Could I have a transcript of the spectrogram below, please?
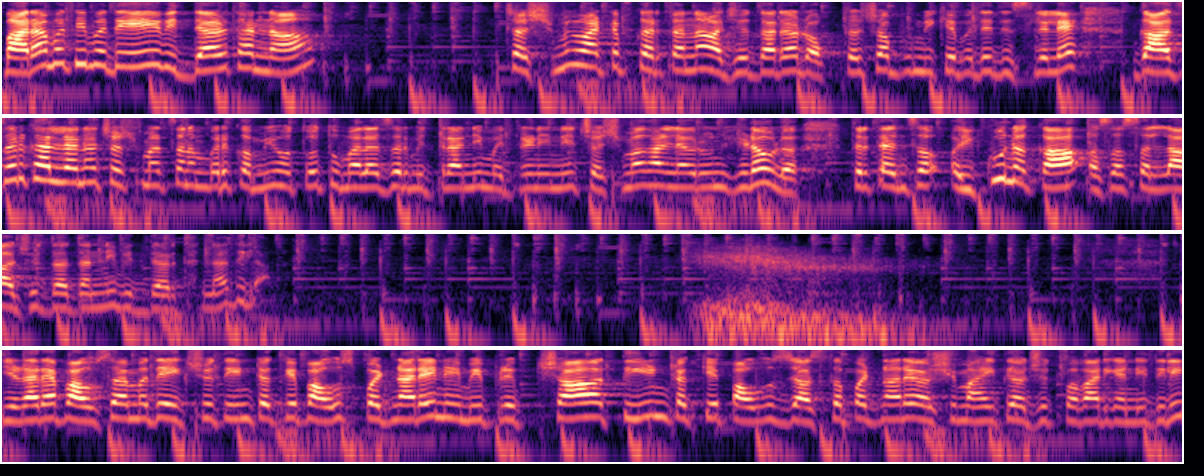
बारामतीमध्ये विद्यार्थ्यांना चष्मे वाटप करताना अजयदारा डॉक्टरच्या भूमिकेमध्ये दिसलेले गाजर खाल्ल्यानं चष्म्याचा नंबर कमी होतो. तुम्हाला जर मित्रांनी मैत्रिणींनी चष्मा घालण्यावरून हिडवलं तर त्यांचं ऐकू नका असा सल्ला अजितदादांनी विद्यार्थ्यांना दिला. येणाऱ्या पावसाळ्यामध्ये एकशे तीन टक्के पाऊस पडणार आहे. नेहमीपेक्षा तीन टक्के पाऊस जास्त पडणार आहे अशी माहिती अजित पवार यांनी दिली.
